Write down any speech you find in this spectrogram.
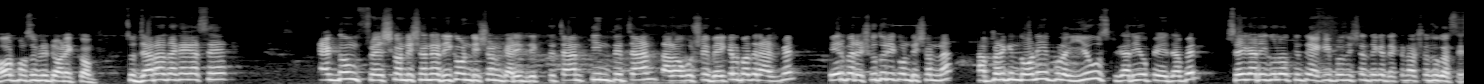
হওয়ার পসিবিলিটি অনেক কম। সো যারা দেখা গেছে একদম ফ্রেশ কন্ডিশনে রিকন্ডিশন গাড়ি দেখতে চান কিনতে চান তারা অবশ্যই ভেহিকেল বাজারে আসবেন। এরপরে শুধু রিকন্ডিশন না আপনারা কিন্তু অনেকগুলো ইউজড গাড়িও পেয়ে যাবেন। সেই গাড়িগুলো কিন্তু একই প্রতিষ্ঠান থেকে দেখে নেওয়ার সুযোগ আছে।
